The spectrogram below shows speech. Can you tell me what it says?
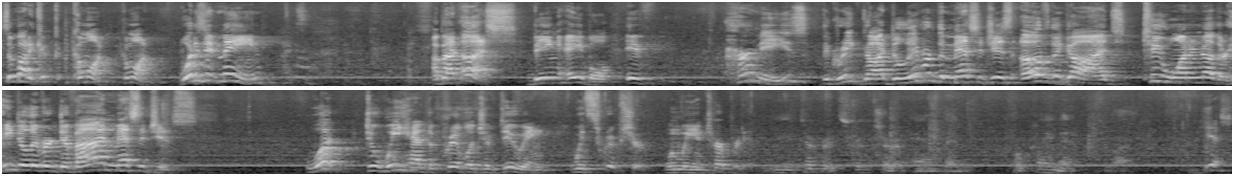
Somebody, c- come on, come on. What does it mean about us being able, if Hermes, the Greek god, delivered the messages of the gods to one another, he delivered divine messages. What do we have the privilege of doing with Scripture when we interpret it? We interpret scripture and then proclaim it to us. Yes.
